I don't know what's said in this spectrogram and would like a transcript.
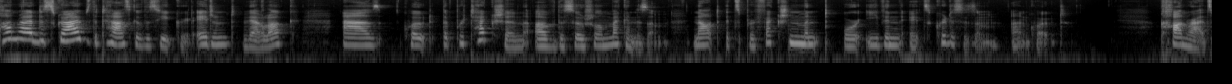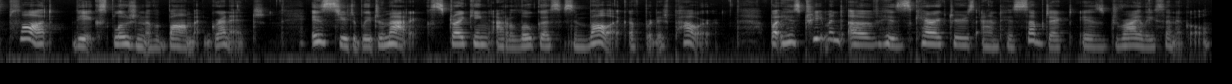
Conrad describes the task of the secret agent, Verloc, as, quote, the protection of the social mechanism, not its perfectionment or even its criticism, unquote. Conrad's plot, the explosion of a bomb at Greenwich, is suitably dramatic, striking at a locus symbolic of British power. But his treatment of his characters and his subject is dryly cynical.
